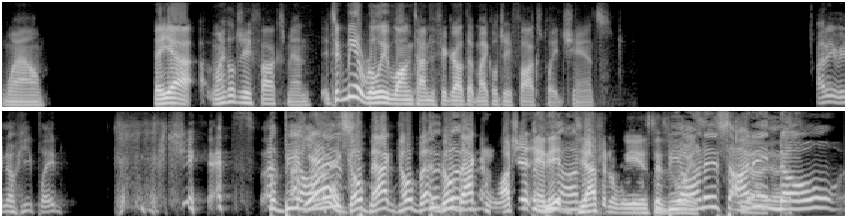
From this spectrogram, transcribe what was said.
wow but yeah michael j fox man it took me a really long time to figure out that michael j fox played chance I didn't even know he played Chance. To be yeah honest, go back go back go back and watch it and it hon- definitely is his. to his be voice. honest, I Yeah, didn't yeah. know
